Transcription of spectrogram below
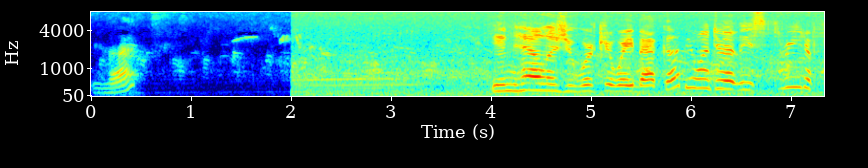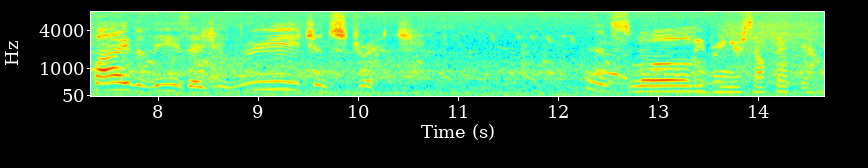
Relax. Inhale as you work your way back up. You want to do at least three to five of these as you reach and stretch. And slowly bring yourself back down.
